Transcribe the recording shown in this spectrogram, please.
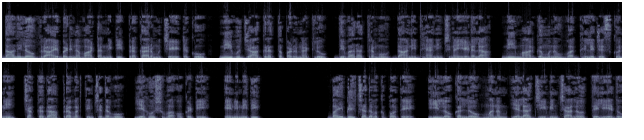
దానిలో వ్రాయబడిన వాటన్నిటి ప్రకారము చేయుటకు నీవు జాగ్రత్తపడునట్లు దివారాత్రము దాని ధ్యానించిన ఎడల నీ మార్గమును వర్ధిల్లజేసుకొని చక్కగా ప్రవర్తించెదవు. యెహోషువ ఒకటి ఎనిమిది. బైబిల్ చదవకపోతే ఈ లోకంలో మనం ఎలా జీవించాలో తెలియదు.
